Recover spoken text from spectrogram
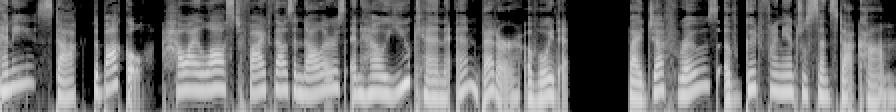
Penny Stock Debacle How I Lost $5,000 and How You Can and Better Avoid It by Jeff Rose of goodfinancialcents.com.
